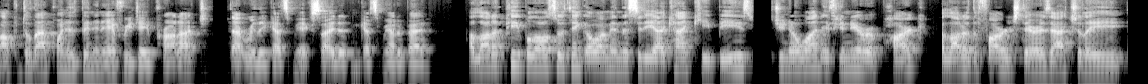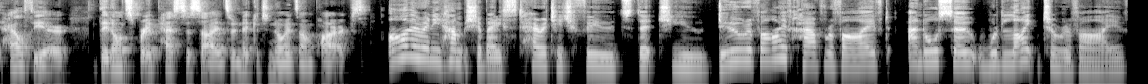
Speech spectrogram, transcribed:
up until that point has been an everyday product that really gets me excited and gets me out of bed. A lot of people also think, oh, I'm in the city, I can't keep bees. Do you know what? If you're near a park, a lot of the forage there is actually healthier. They don't spray pesticides or nicotinoids on parks. Are there any Hampshire based heritage foods that you do revive, have revived, and also would like to revive?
